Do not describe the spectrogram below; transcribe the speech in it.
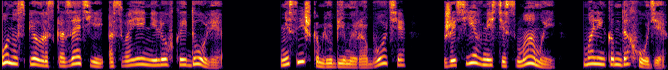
он успел рассказать ей о своей нелегкой доле, не слишком любимой работе, житье вместе с мамой, маленьком доходе.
